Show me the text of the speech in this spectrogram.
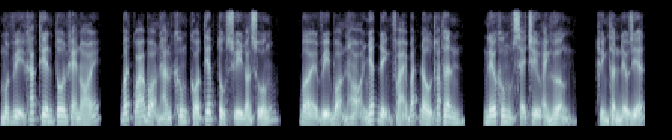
Một vị khác Thiên Tôn khẽ nói, bất quá bọn hắn không có tiếp tục suy đoán xuống, bởi vì bọn họ nhất định phải bắt đầu thoát thân, nếu không sẽ chịu ảnh hưởng, hình thần đều diệt.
